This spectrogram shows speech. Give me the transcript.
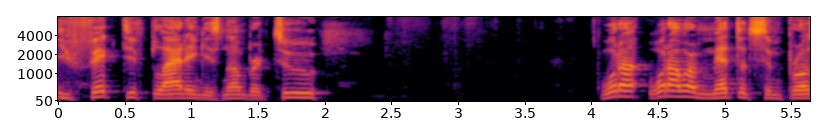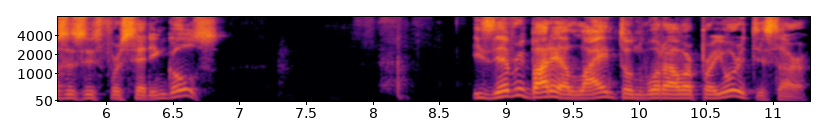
Effective planning is number two. What are what are our methods and processes for setting goals? Is everybody aligned on what our priorities are?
